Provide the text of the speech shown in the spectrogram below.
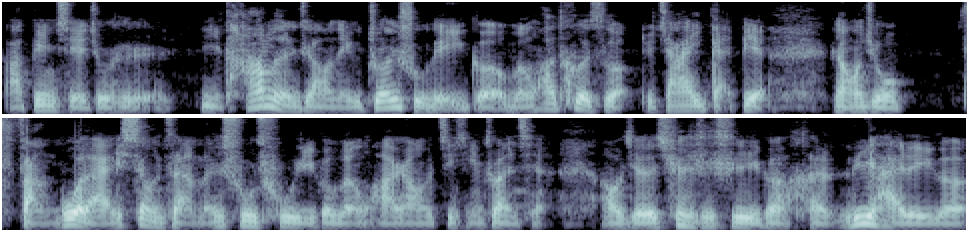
啊，并且就是以他们的这样的一个专属的一个文化特色，就加以改变，然后就反过来向咱们输出一个文化，然后进行赚钱啊。我觉得确实是一个很厉害的一个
